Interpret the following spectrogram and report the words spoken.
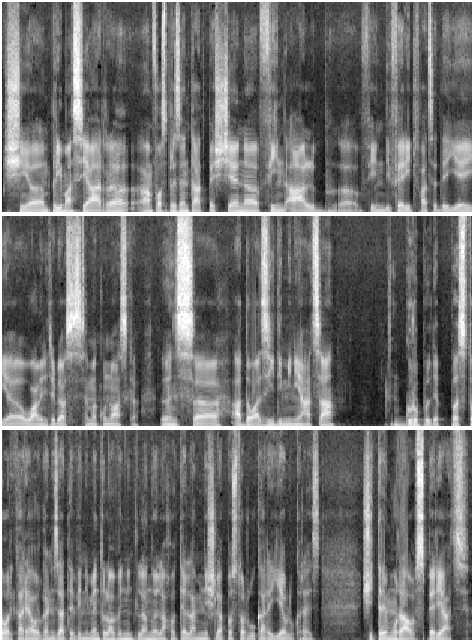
Și uh, în prima seară am fost prezentat pe scenă fiind alb, uh, fiind diferit față de ei, uh, oamenii trebuiau să se mă cunoască. Însă a doua zi dimineața grupul de păstori care a organizat evenimentul a venit la noi la hotel, la mine și la păstorul cu care eu lucrez. Și tremurau speriați.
